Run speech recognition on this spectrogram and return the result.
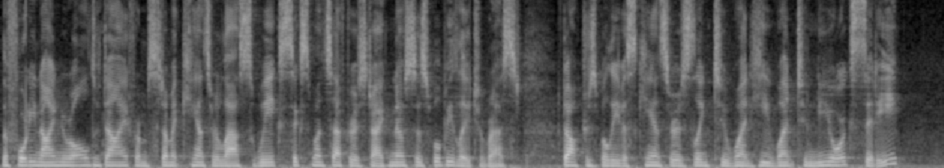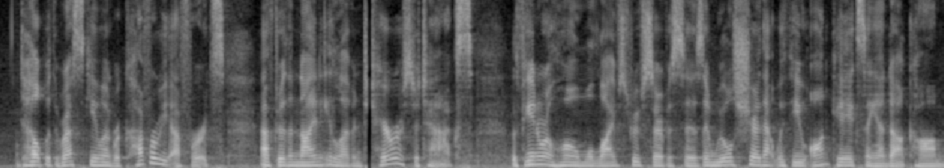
The 49 year old died from stomach cancer last week. Six months after his diagnosis, will be laid to rest. Doctors believe his cancer is linked to when he went to New York City to help with rescue and recovery efforts after the 9 11 terrorist attacks. The funeral home will live stream services, and we will share that with you on KXAN.com.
